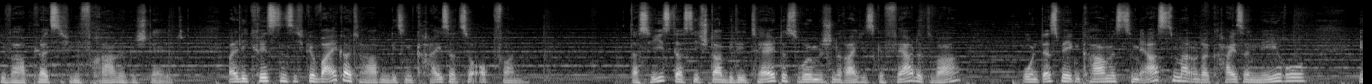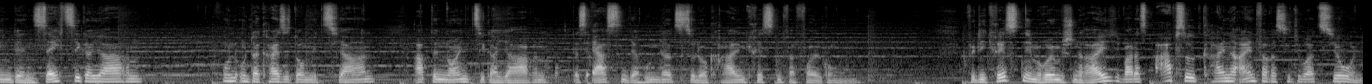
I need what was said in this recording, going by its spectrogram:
die war plötzlich in Frage gestellt weil die Christen sich geweigert haben, diesem Kaiser zu opfern. Das hieß, dass die Stabilität des römischen Reiches gefährdet war und deswegen kam es zum ersten Mal unter Kaiser Nero in den 60er Jahren und unter Kaiser Domitian ab den 90er Jahren des ersten Jahrhunderts zu lokalen Christenverfolgungen. Für die Christen im römischen Reich war das absolut keine einfache Situation.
